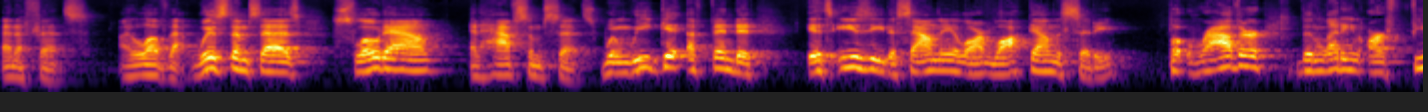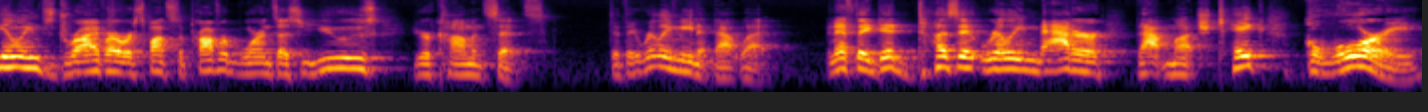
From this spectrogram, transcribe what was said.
an offense. I love that. Wisdom says, slow down and have some sense. When we get offended, it's easy to sound the alarm, lock down the city, but rather than letting our feelings drive our response, the proverb warns us use your common sense. Did they really mean it that way? And if they did, does it really matter that much? Take glory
